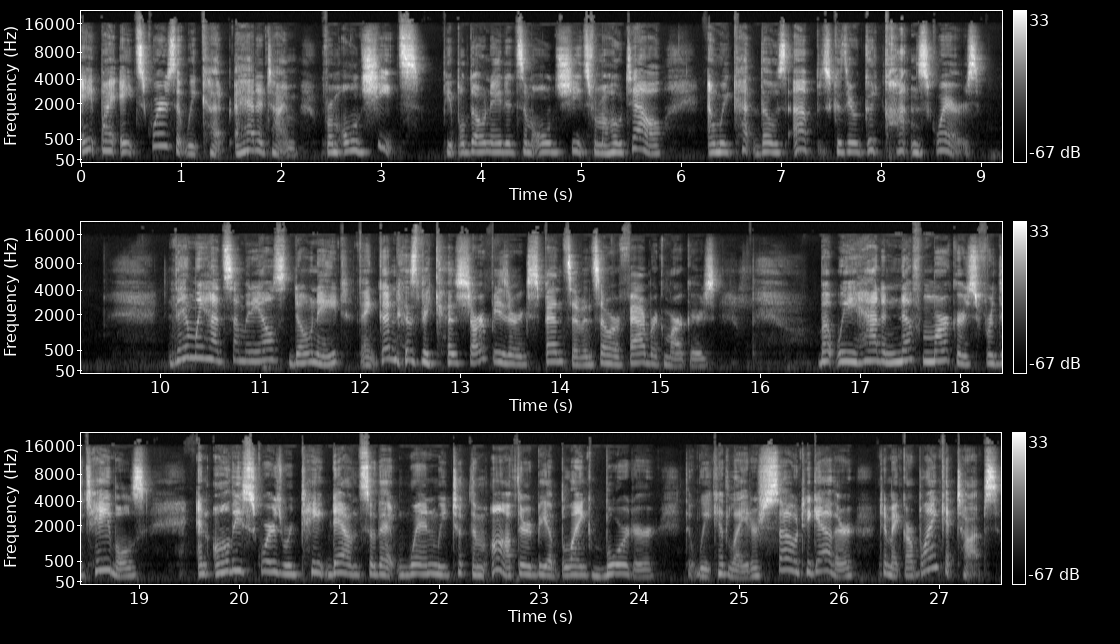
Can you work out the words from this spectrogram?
eight by eight squares that we cut ahead of time from old sheets. People donated some old sheets from a hotel, and we cut those up because they were good cotton squares. Then we had somebody else donate, thank goodness, because Sharpies are expensive and so are fabric markers. But we had enough markers for the tables, and all these squares were taped down so that when we took them off, there would be a blank border that we could later sew together to make our blanket tops.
